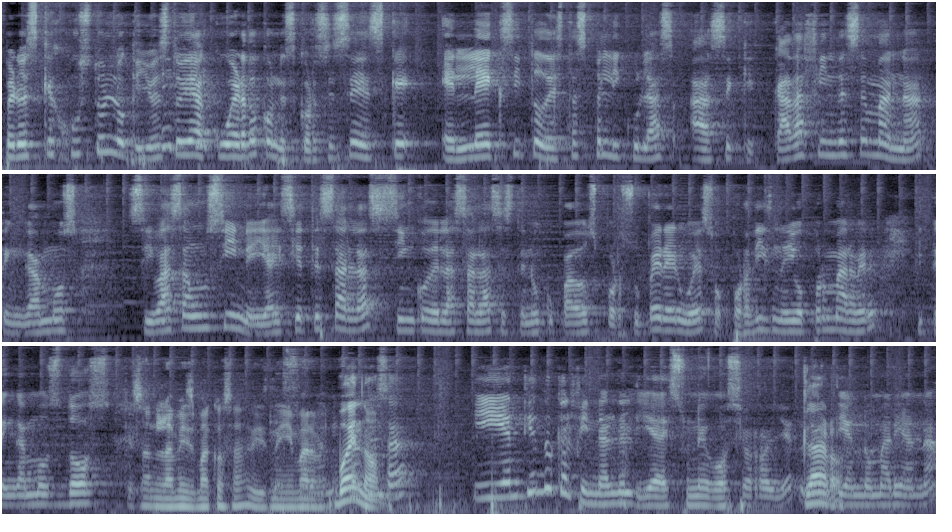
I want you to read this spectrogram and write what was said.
pero es que justo en lo que yo estoy de acuerdo con Scorsese es que el éxito de estas películas hace que cada fin de semana tengamos, si vas a un cine y hay siete salas, cinco de las salas estén ocupados por superhéroes o por Disney o por Marvel y tengamos dos Que son la misma cosa, Disney y Marvel. Bueno. cosa. Y entiendo que al final del día es un negocio, Roger. Claro. Entiendo, Mariana,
